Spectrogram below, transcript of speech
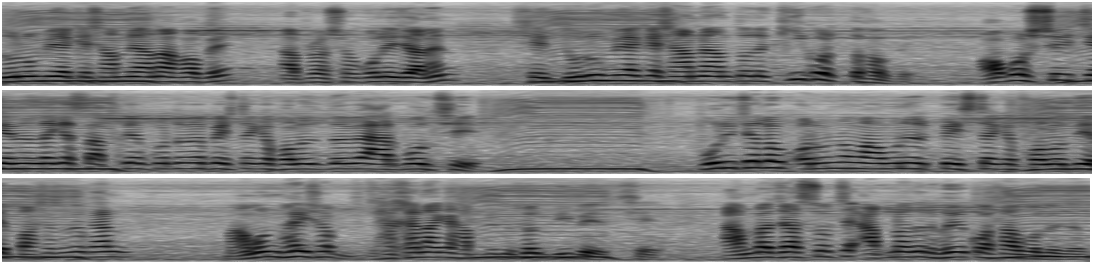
দুলুমিয়াকে সামনে আনা হবে। আপনারা সকলেই জানেন, সেই দুলুমিয়াকে সামনে আনতে হলে কী করতে হবে? অবশ্যই চ্যানেলটাকে সাবস্ক্রাইব করতে হবে, পেজটাকে ফলো দিতে হবে। আর বলছি, পরিচালক অরণ্য মামুনের পেজটাকে ফলো দিয়ে পাশাপাশি কারণ মামুন ভাই সব ঝাঁকা নাকা হাতে দুটো দিবে হচ্ছে আমরা জাস্ট হচ্ছে আপনাদের হয়ে কথা বলে যাব।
